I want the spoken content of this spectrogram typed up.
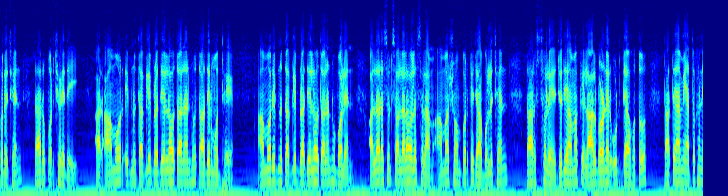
করেছেন, তার উপর ছেড়ে দেই। আর আমর ইবনু তাগলিব রদিয়াল্লাহ তাল্লাহ্ন তাদের মধ্যে আমর ইবনু তাকলিব রাজিয়াল্লাহ তাল্লাহ্ন বলেন, আল্লাহ রসুল সাল্লাহ আলাইসাল্লাম আমার সম্পর্কে যা বলেছেন তার স্থলে যদি আমাকে লাল বর্ণের উট দেওয়া হতো, তাতে আমি এতখানি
